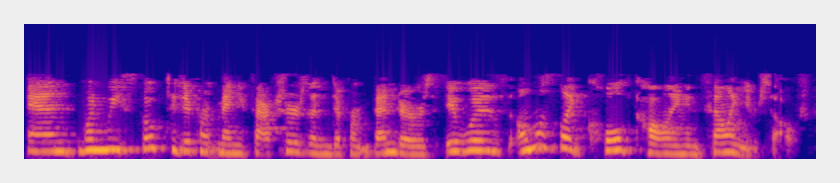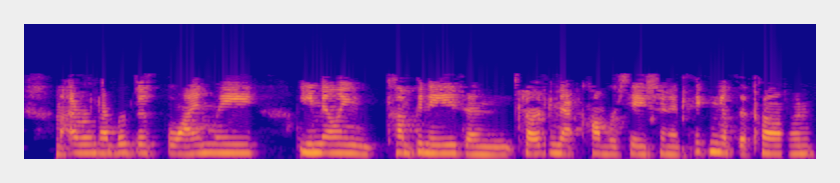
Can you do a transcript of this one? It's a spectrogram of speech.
And when we spoke to different manufacturers and different vendors, it was almost like cold calling and selling yourself. I remember just blindly emailing companies and starting that conversation and picking up the phone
